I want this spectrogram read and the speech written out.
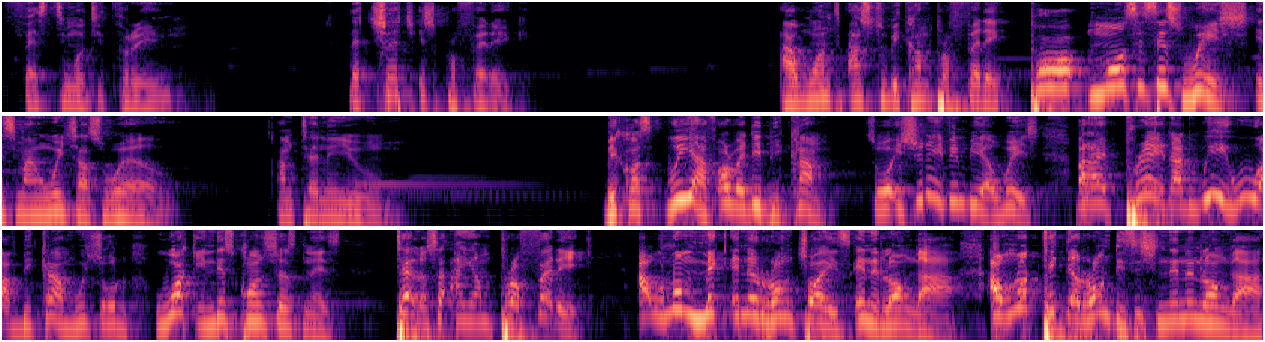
First Timothy 3. The church is prophetic. I want us to become prophetic. Paul Moses' wish is my wish as well. I'm telling you. Because we have already become so it shouldn't even be a waste. But I pray that we who have become, we should walk in this consciousness. Tell us, I am prophetic. I will not make any wrong choice any longer. I will not take the wrong decision any longer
